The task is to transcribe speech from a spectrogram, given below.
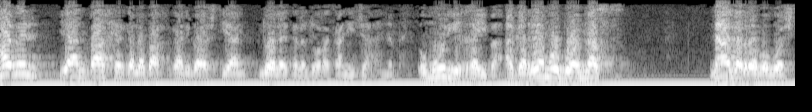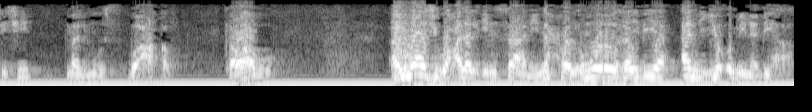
قبر یان باخێکە لە باخەکانی باشتیان دۆڵێکە لە دۆڵەکانی جەهنم. ئوموری غەیبە. ئەگەر ڕێمە بۆ نەس ناگەڕێ بۆ شتی چی؟ ملموس بو عقل. كوابو الواجب على الإنسان نحو الأمور الغيبية أن يؤمن بها.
